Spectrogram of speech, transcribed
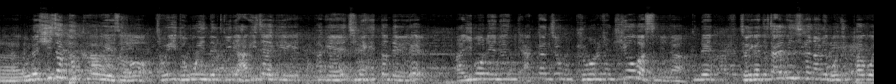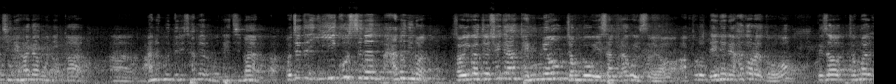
아, 원래 시작파크에서 저희 동호인들끼리 아기자기하게 진행했던 대회를 아, 이번에는 약간 좀 규모를 좀 키워봤습니다. 근데 저희가 이제 짧은 시간 안에 모집하고 진행하다 보니까 아, 많은 분들이 참여를 못했지만 어쨌든 이 코스는 많은 인원 저희가 이제 최대한 100명 정도 예상을 하고 있어요. 앞으로 내년에 하더라도 그래서 정말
